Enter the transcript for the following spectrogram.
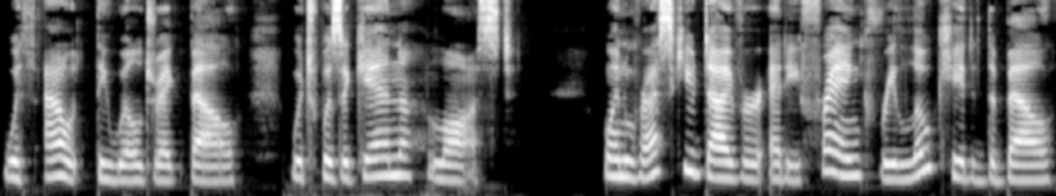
without the Wildrake bell, which was again lost. When rescue diver Eddie Frank relocated the bell,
